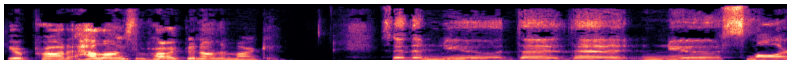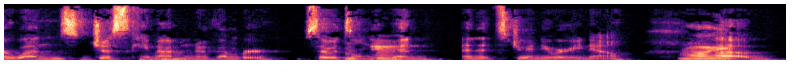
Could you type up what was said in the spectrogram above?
your product? How long has the product been on the market so the new the the new smaller ones just came out mm-hmm. in November. So it's okay. only been and it's January now. Right. Um,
